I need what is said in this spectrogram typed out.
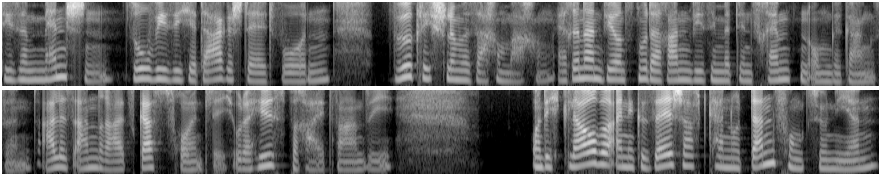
diese Menschen, so wie sie hier dargestellt wurden, wirklich schlimme Sachen machen. Erinnern wir uns nur daran, wie sie mit den Fremden umgegangen sind. Alles andere als gastfreundlich oder hilfsbereit waren sie. Und ich glaube, eine Gesellschaft kann nur dann funktionieren,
